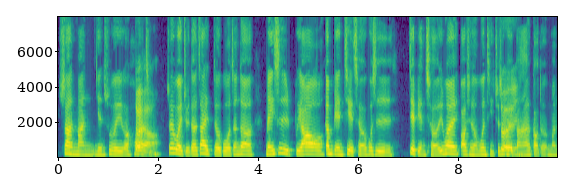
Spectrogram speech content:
算蛮严肃的一个话题，所以我也觉得在德国真的没事不要跟别人借车或是。借别人车，因为保险的问题，就是会把它搞得蛮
